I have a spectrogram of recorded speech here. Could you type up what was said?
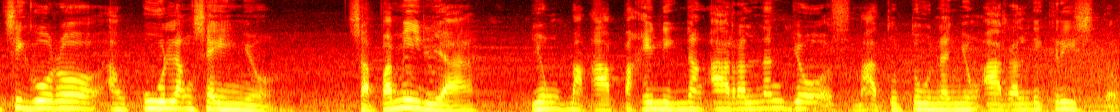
Siguro ang kulang sa inyo, sa pamilya, yung makapakinig ng aral ng Diyos, matutunan yung aral ni Kristo.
